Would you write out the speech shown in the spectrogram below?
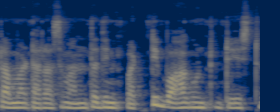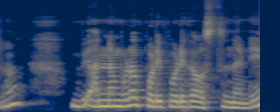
టమాటా రసం అంతా దీనికి పట్టి బాగుంటుంది టేస్ట్. అన్నం కూడా పొడి పొడిగా వస్తుందండి.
